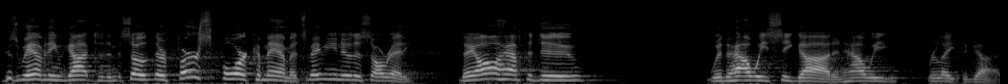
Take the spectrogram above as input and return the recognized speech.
Because we haven't even got to the so their first four commandments, maybe you knew this already. They all have to do with how we see God and how we relate to God.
